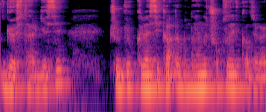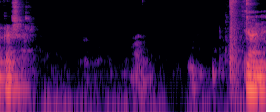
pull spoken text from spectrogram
göstergesi. Çünkü klasik kartlar bunların yanında çok zayıf kalacak arkadaşlar. Yani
